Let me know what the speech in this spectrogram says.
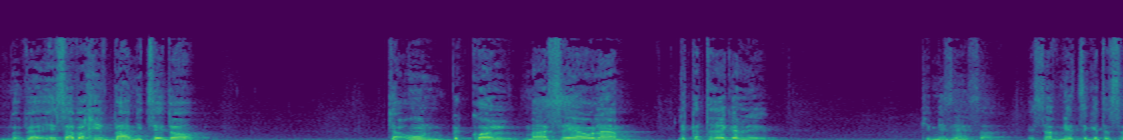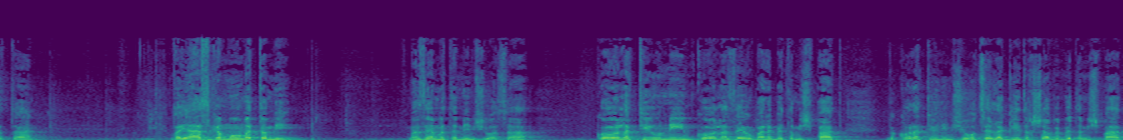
ועשו אחיו בא מצדו, טעון בכל מעשי העולם, לקטרג עליהם. כי מי זה עשו? עשו מייצג את השטן. ויעש גם הוא מטעמים. מה זה המטעמים שהוא עשה? כל הטיעונים, כל הזה, הוא בא לבית המשפט, וכל הטיעונים שהוא רוצה להגיד עכשיו בבית המשפט,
